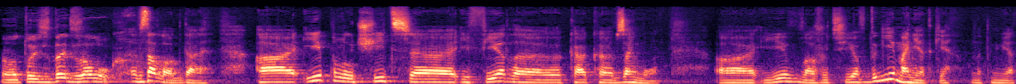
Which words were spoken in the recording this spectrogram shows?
Э, то есть сдать залог. В залог, да. А, и получить э, эфир как взайму а, и вложить ее в другие монетки, например.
